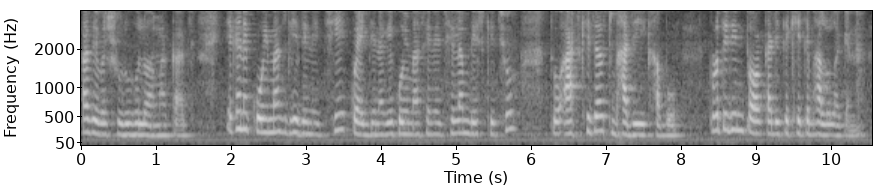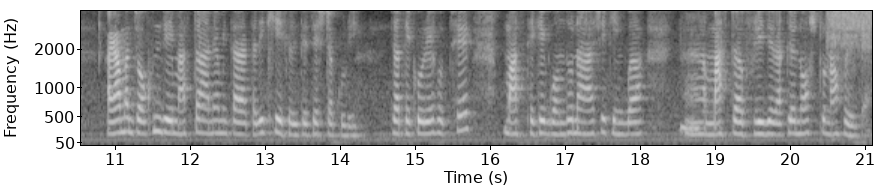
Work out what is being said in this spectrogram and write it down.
কাজ এবার শুরু হলো আমার কাজ। এখানে কই মাছ ভেজে নিচ্ছি। কয়েকদিন আগে কই মাছ এনেছিলাম বেশ কিছু। তো আজকে জাস্ট ভাজিই খাব। প্রতিদিন তরকারিতে খেতে ভালো লাগে না। আর আমার যখন যে মাছটা আনে, আমি তাড়াতাড়ি খেয়ে ফেলতে চেষ্টা করি। যাতে করে হচ্ছে মাছ থেকে গন্ধ না আসে কিংবা মাছটা ফ্রিজে রাখলে নষ্ট না হয়ে যায়।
